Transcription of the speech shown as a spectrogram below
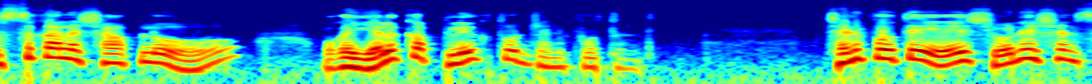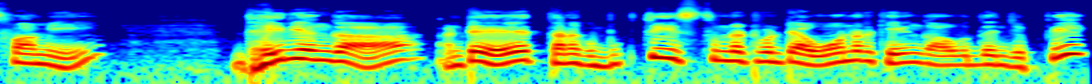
పుస్తకాల షాప్లో ఒక ఎలుక ప్లేగ్తో చనిపోతుంది. చనిపోతే శివనేశ్వర స్వామి ధైర్యంగా అంటే తనకు ముక్తి ఇస్తున్నటువంటి ఆ ఓనర్కి ఏం కావద్దని చెప్పి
